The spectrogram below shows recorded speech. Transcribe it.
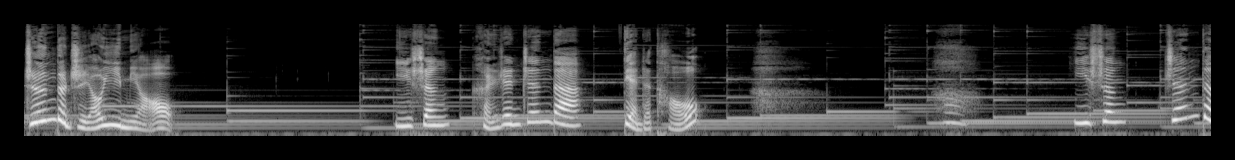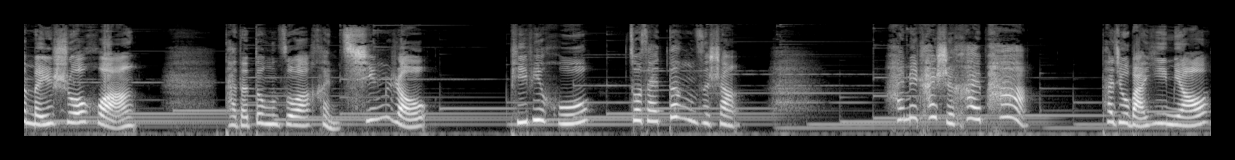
真的只要一秒。医生很认真的点着头。啊，医生真的没说谎。他的动作很轻柔，皮皮狐坐在凳子上，还没开始害怕，他就把疫苗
